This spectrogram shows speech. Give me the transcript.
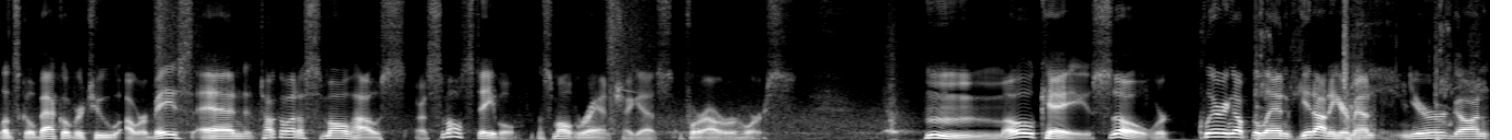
let's go back over to our base and talk about a small house, a small stable, a small ranch, I guess, for our horse. Hmm, okay, so we're clearing up the land. Get out of here, man. You're gone.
